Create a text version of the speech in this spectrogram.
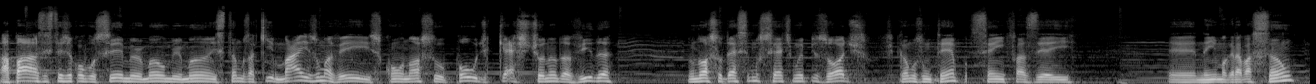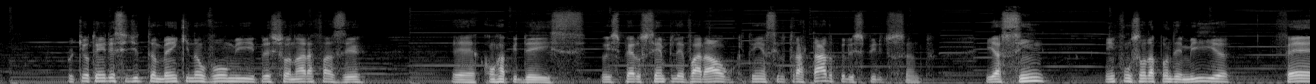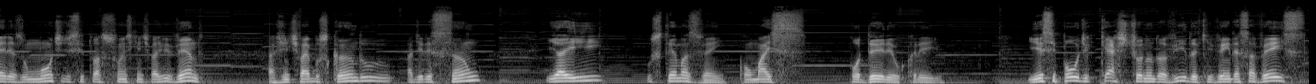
A paz esteja com você, meu irmão, minha irmã. Estamos aqui mais uma vez com o nosso podcast Questionando a Vida, no nosso 17 episódio. Ficamos um tempo sem fazer aí é, nenhuma gravação, porque eu tenho decidido também que não vou me pressionar a fazer é, com rapidez. Eu espero sempre levar algo que tenha sido tratado pelo Espírito Santo. E assim, em função da pandemia, férias, um monte de situações que a gente vai vivendo, a gente vai buscando a direção e aí os temas vêm com mais poder, eu creio. E esse podcast Questionando a Vida que vem dessa vez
